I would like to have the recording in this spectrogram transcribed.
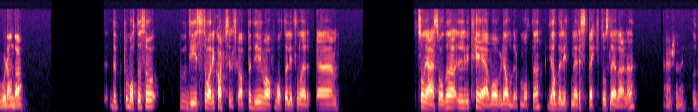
Hvordan da? Det, på en måte så De som var i kartselskapet, de var på en måte litt sånn der eh, Sånn jeg så det, litt heva over de andre, på en måte. De hadde litt mer respekt hos lederne. Og,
